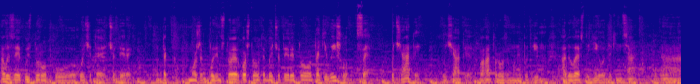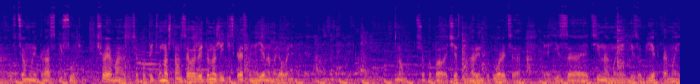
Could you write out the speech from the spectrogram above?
а ви за якусь доробку хочете 4. Ну так може, бо він стоїть, коштував тебе 4, то так і вийшло. Все. Почати, почати багато розуму не потрібно, а довести діло до кінця. е, В цьому якраз і суть. Що я маю за це платити? Воно ж там все лежить, воно ж якісь креслення є намальовані. Ну, що попало, чесно, на ринку твориться е, із е, цінами, із об'єктами,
